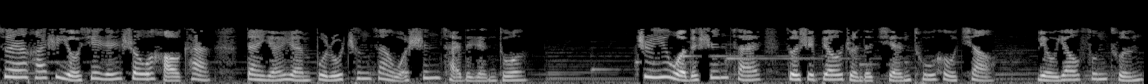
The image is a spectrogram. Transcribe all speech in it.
虽然还是有些人说我好看，但远远不如称赞我身材的人多。至于我的身材，则是标准的前凸后翘，柳腰丰臀，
